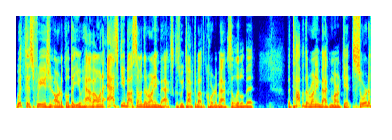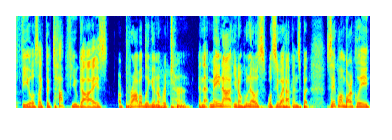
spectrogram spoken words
with this free agent article that you have, I want to ask you about some of the running backs because we talked about the quarterbacks a little bit the top of the running back market sort of feels like the top few guys are probably going to return. And that may not, you know, who knows? We'll see what happens. But Saquon Barkley,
